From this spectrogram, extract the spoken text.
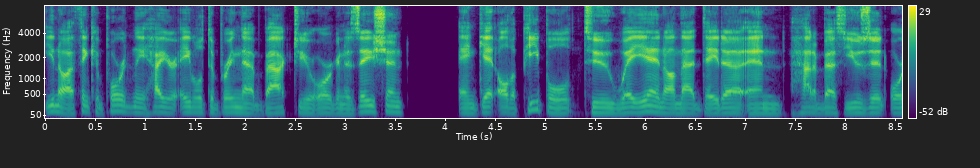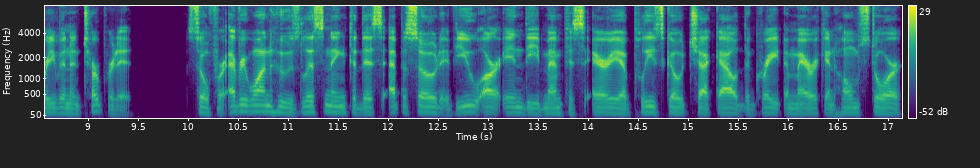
you know, I think importantly, how you're able to bring that back to your organization and get all the people to weigh in on that data and how to best use it or even interpret it. So, for everyone who's listening to this episode, if you are in the Memphis area, please go check out the Great American Home Store.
